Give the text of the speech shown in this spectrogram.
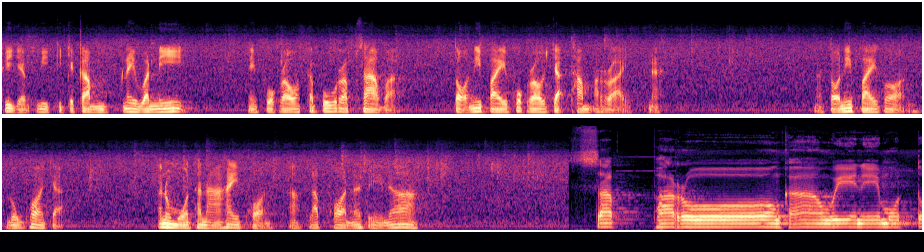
ที่จะมีกิจกรรมในวันนี้ให้พวกเราตะปูรับทราบว่าต่อนนี้ไปพวกเราจะทำอะไรนะ ตอนนี้ไปก็หลวงพ่อจะอนุโมทนาให้พรรับพรนะสินะสัพพะโรกาวินิมุตโต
